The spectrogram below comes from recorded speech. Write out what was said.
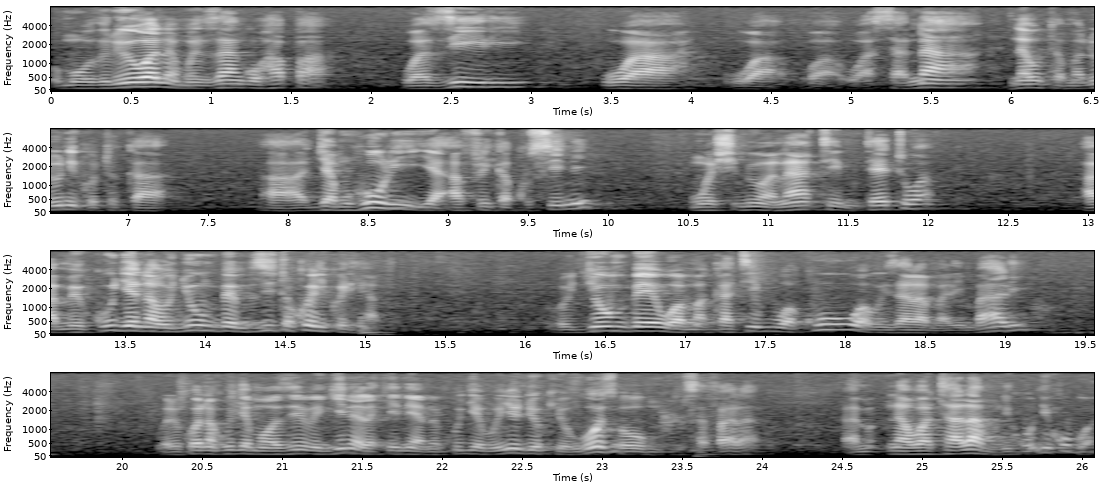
umehudhuriwa na mwenzangu hapa, waziri wa wa, wa, wa sanaa na utamaduni kutoka uh, Jamhuri ya Afrika Kusini, Mheshimiwa Nati Mtetwa amekuja na ujumbe mzito kweli kweli hapa, ujumbe wa makatibu wakuu wa wizara mbalimbali. Walikuwa nakuja mawaziri wengine, lakini amekuja mwenyewe, ndio kiongozi wa msafara na wataalamu, ni kundi kubwa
